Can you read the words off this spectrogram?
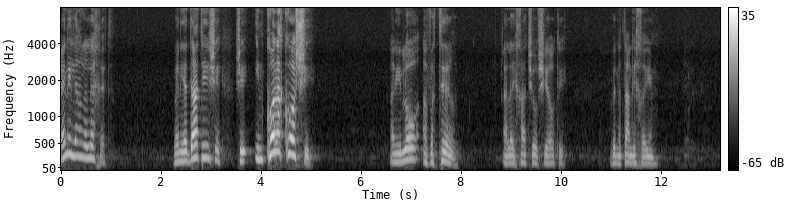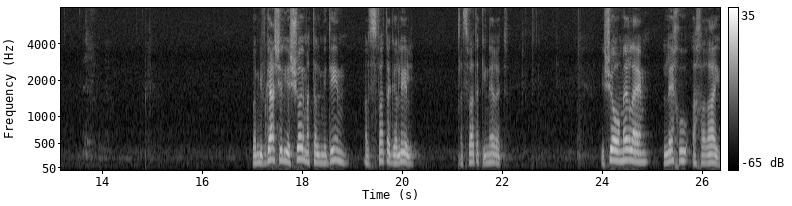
אין לי לאן ללכת. ואני ידעתי ש, שעם כל הקושי, אני לא אוותר על האחד שהושיע אותי ונתן לי חיים. במפגש של ישוע עם התלמידים על שפת הגליל, על שפת הכנרת, ישוע אומר להם, לכו אחריי.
